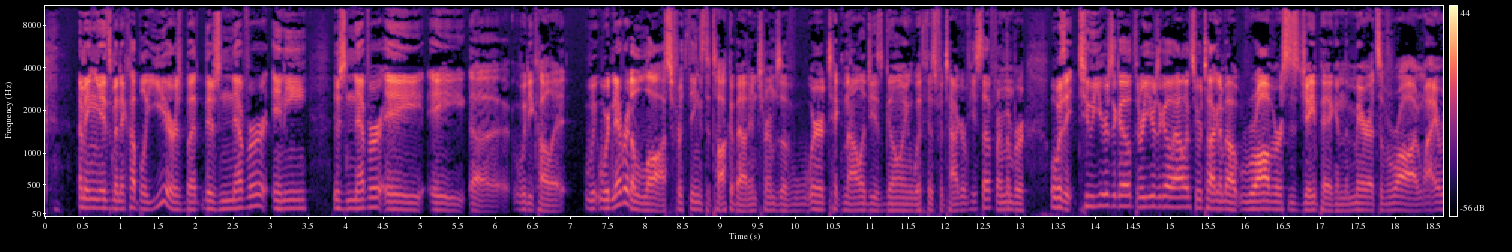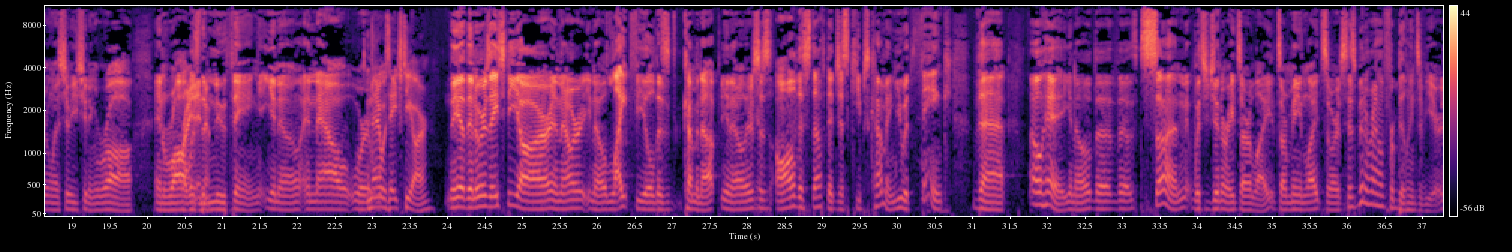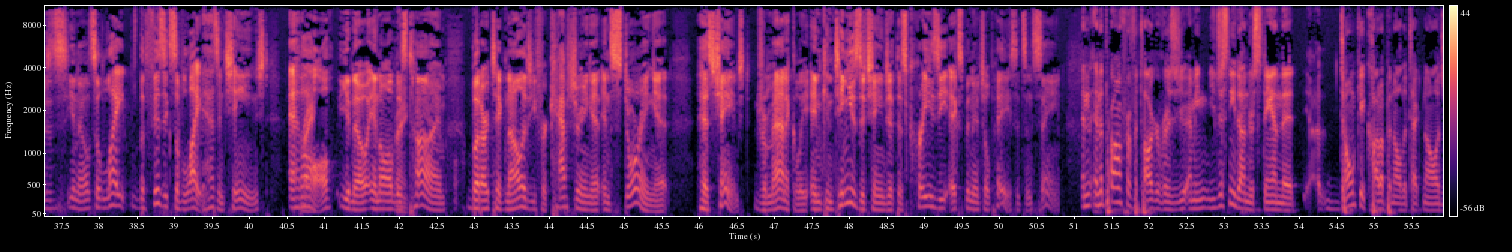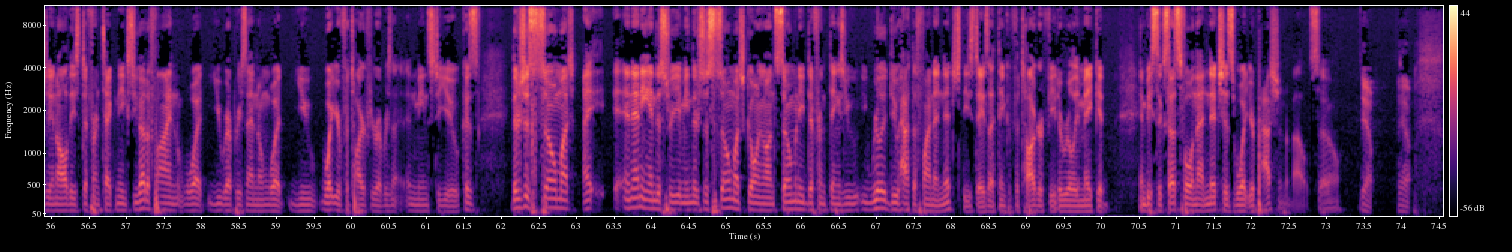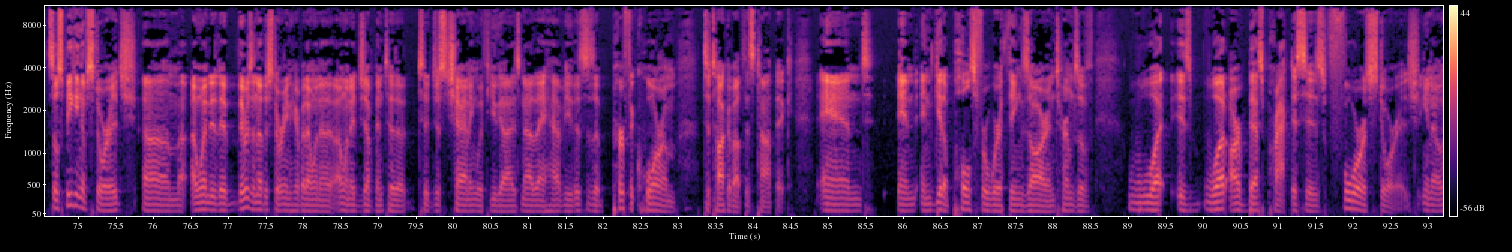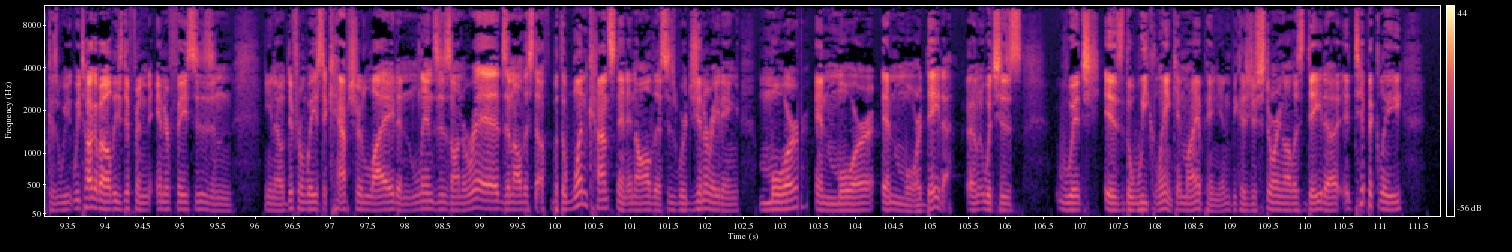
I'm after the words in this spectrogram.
I mean, it's been a couple of years, but there's never any, there's never a a uh, what do you call it? We- We're never at a loss for things to talk about in terms of where technology is going with this photography stuff. I remember, what was it, two years ago, three years ago, Alex? We were talking about RAW versus JPEG and the merits of RAW and why everyone should be shooting RAW, and RAW Right, was and the it- new thing, you know. And now we're And then it was HDR. yeah, then there was HDR, and now we're, you know, light field is coming up. You know, there's just all this stuff that just keeps coming. You would think that, oh, hey, you know, the the sun, which generates our light, it's our main light source, has been around for billions of years. It's, you know, so light, the physics of light hasn't changed at Right. all, you know, in all this Right. time. But our technology for capturing it and storing it has changed dramatically and continues to change at this crazy exponential pace. It's insane. And, and the problem for photographers, you, I mean, you just need to understand that uh, don't get caught up in all the technology and all these different techniques. You got to find what you represent and what you what your photography represent and means to you. Because there's just so much I, in any industry. I mean, there's just so much going on, so many different things. You you really do have to find a niche these days. I think in photography to really make it and be successful. And that niche is what you're passionate about. So Yeah, yeah. So speaking of storage, um, I wanted to. There was another story in here, but I want to. I want to jump into to just chatting with you guys now that I have you. This is a perfect quorum to talk about this topic and and and get a pulse for where things are in terms of what is what are best practices for storage you know because we, we talk about all these different interfaces and you know different ways to capture light and lenses on reds and all this stuff but the one constant in all this is we're generating more and more and more data um, which is which is the weak link in my opinion because you're storing all this data it typically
